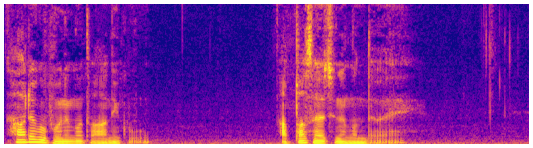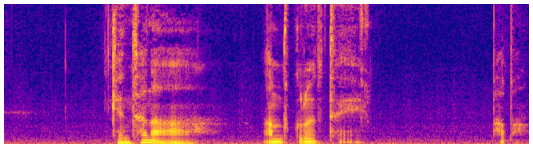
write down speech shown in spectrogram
하려고 보는 것도 아니고, 아파서 해주는 건데 왜. 괜찮아. 안 부끄러워도 돼. 봐봐.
